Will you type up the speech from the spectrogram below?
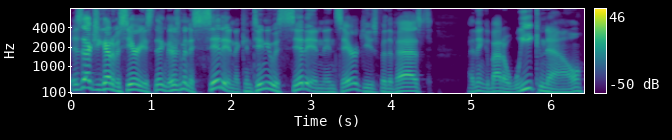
It's actually kind of a serious thing. There's been a sit in, a continuous sit in in Syracuse for the past, I think, about a week now.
